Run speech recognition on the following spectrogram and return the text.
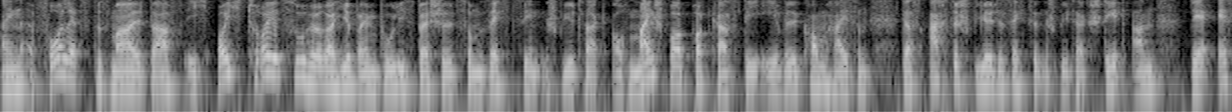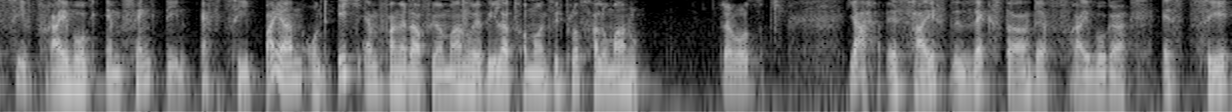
Ein vorletztes Mal darf ich euch treue Zuhörer hier beim Bully Special zum 16. Spieltag auf meinsportpodcast.de willkommen heißen. Das achte Spiel des 16. Spieltags steht an. Der SC Freiburg empfängt den FC Bayern und ich empfange dafür Manuel Behlert von 90 Plus. Hallo Manu. Servus. Ja, es heißt Sechster, der Freiburger SC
